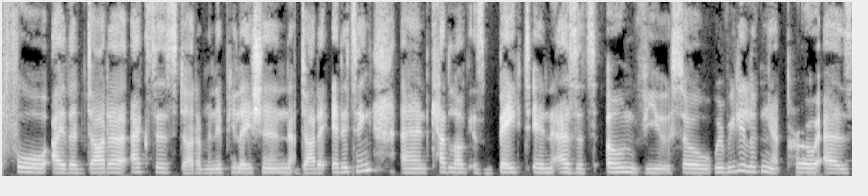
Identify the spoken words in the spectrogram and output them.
for either data access, data manipulation, data editing, and catalog is baked in as its own view. So we're really looking at Pro as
